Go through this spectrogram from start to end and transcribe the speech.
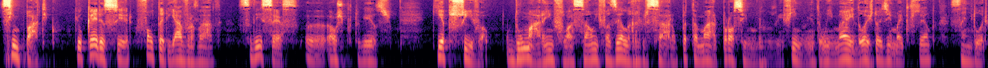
simpático que eu queira ser, faltaria à verdade se dissesse uh, aos portugueses que é possível domar a inflação e fazê-la regressar ao patamar próximo, enfim, entre 1,5%, 2%, 2,5%, sem dor,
